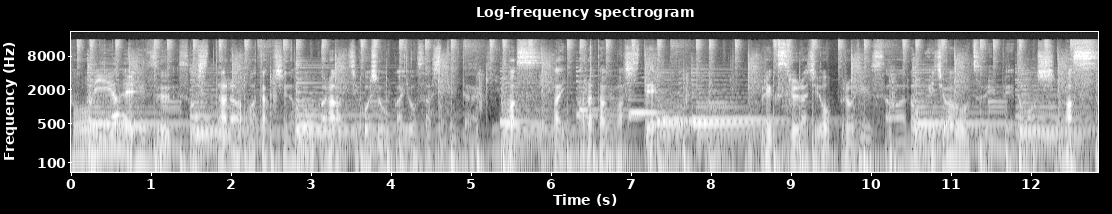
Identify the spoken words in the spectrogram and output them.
とりあえずそしたら私の方から自己紹介をさせていただきます。はい改めましてブレイクスルーラジオプロデューサーの H1O2 一平と申します。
